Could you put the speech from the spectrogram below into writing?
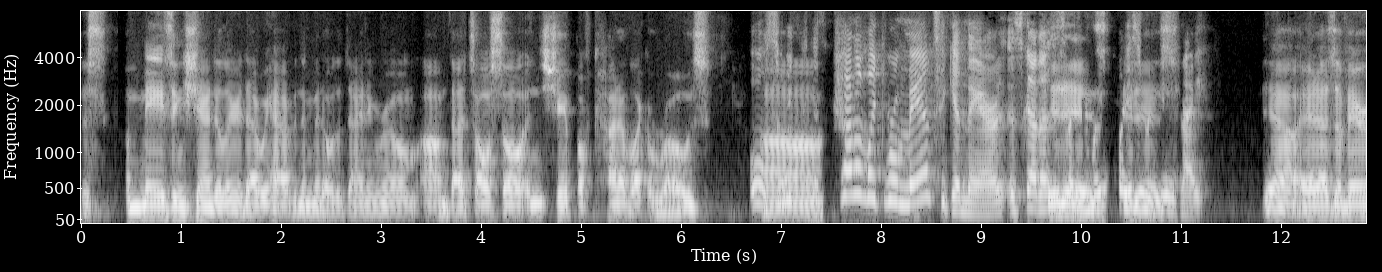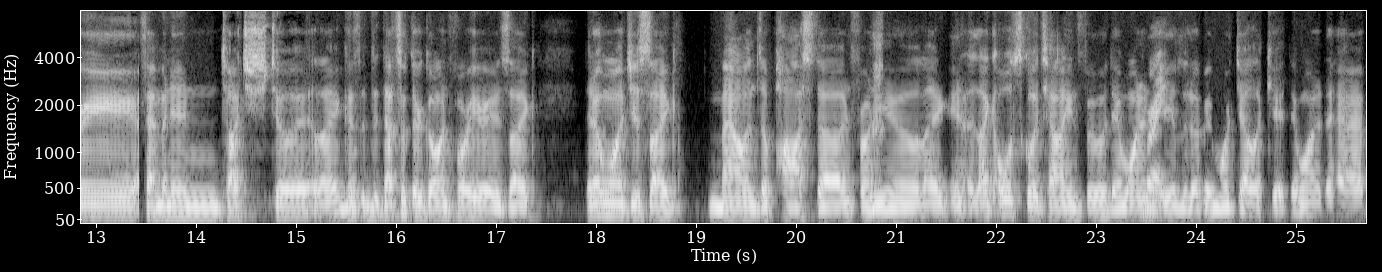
this amazing chandelier that we have in the middle of the dining room um, that's also in the shape of kind of like a rose Oh, so um, it's kind of like romantic in there. It's got a it like is, place it for night. Yeah, it has a very feminine touch to it. Like, because that's what they're going for here is like, they don't want just like mounds of pasta in front of you, like you know, like old school Italian food. They wanted right. to be a little bit more delicate. They wanted to have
